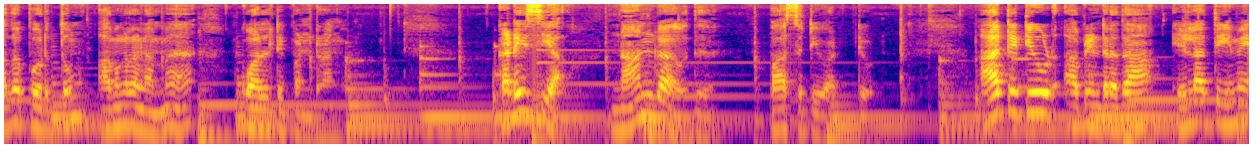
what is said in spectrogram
அதை பொறுத்தும் அவங்கள நம்ம குவாலிட்டி பண்ணுறாங்க கடைசியாக நான்காவது பாசிட்டிவ் ஆட்டிடியூட் ஆட்டிடியூட் அப்படின்றதான் எல்லாத்தையுமே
